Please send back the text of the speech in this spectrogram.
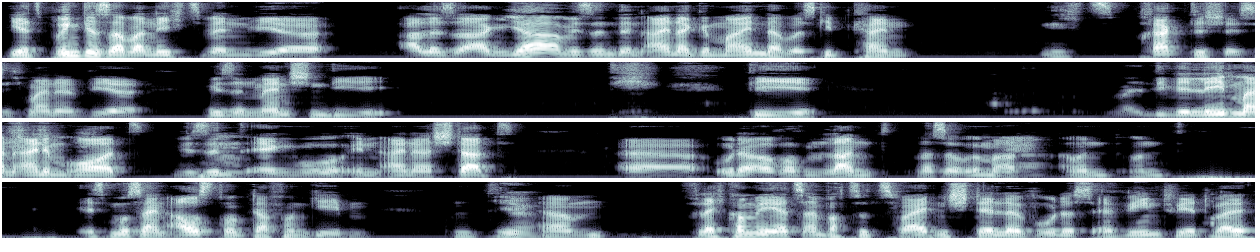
jetzt bringt es aber nichts, wenn wir alle sagen, ja, wir sind in einer Gemeinde, aber es gibt kein nichts Praktisches. Ich meine, wir, wir sind Menschen, die, die, die, die wir leben an einem Ort. Wir sind Mhm. irgendwo in einer Stadt äh, oder auch auf dem Land, was auch immer. Ja. Und, und es muss einen Ausdruck davon geben. Und Ja. ähm, vielleicht kommen wir jetzt einfach zur zweiten Stelle, wo das erwähnt wird, weil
